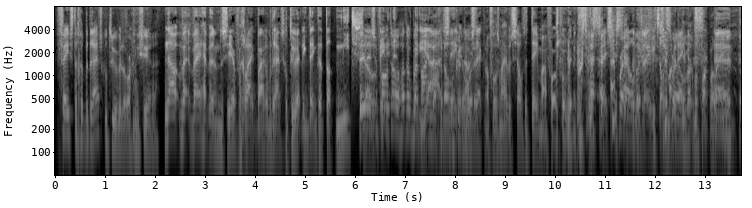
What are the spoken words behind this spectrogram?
feestige bedrijfscultuur willen organiseren? Nou, wij, wij hebben een zeer vergelijkbare bedrijfscultuur. En ik denk dat dat niet zo... Deze foto had ook bij Binder ja, genomen zeker. kunnen nou, worden. Sterker nog, volgens mij hebben we hetzelfde thema voor, ook voor binnenkort. Dan moeten we even iets anders mag, mag mijn pak wel een.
